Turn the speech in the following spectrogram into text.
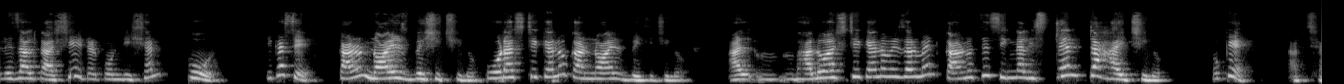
রেজাল্ট আসে, এটার কন্ডিশন পোর ঠিক আছে? কারণ নয়েজ বেশি ছিল। পোর আসছে কেন? কারণ নয়েজ বেশি ছিল। আর ভালো আসছে কেন মেজারমেন্ট কারণ হচ্ছে সিগন্যাল স্ট্রেংথটা হাই ছিল। ওকে? আচ্ছা।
